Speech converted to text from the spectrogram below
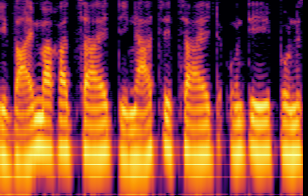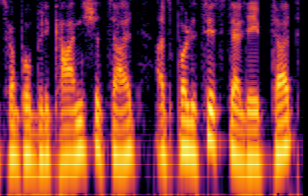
die Weimarer Zeit, die Nazizeit und die bundesrepublikanische Zeit als Polizist erlebt hat.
